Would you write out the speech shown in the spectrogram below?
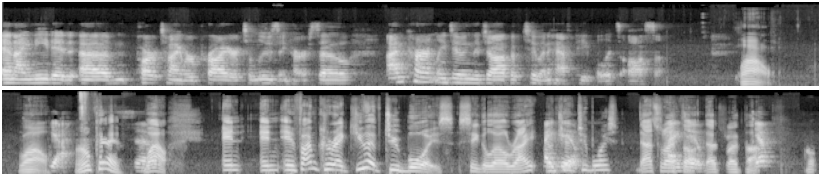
and i needed a part-timer prior to losing her so i'm currently doing the job of two and a half people it's awesome Wow. Wow. Yeah. Okay. So- Wow. And and if I'm correct, you have two boys, single L, right? I Don't you have two boys? That's what I, I thought. do. That's what I thought. Yep. Oh,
